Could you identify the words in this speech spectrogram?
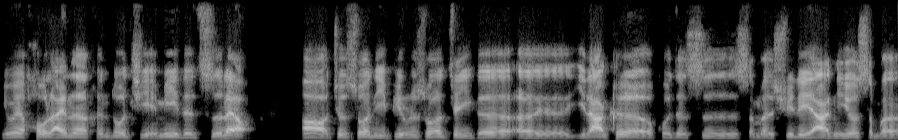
因为后来呢，很多解密的资料啊，就是说你比如说这个呃伊拉克或者是什么叙利亚，你有什么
